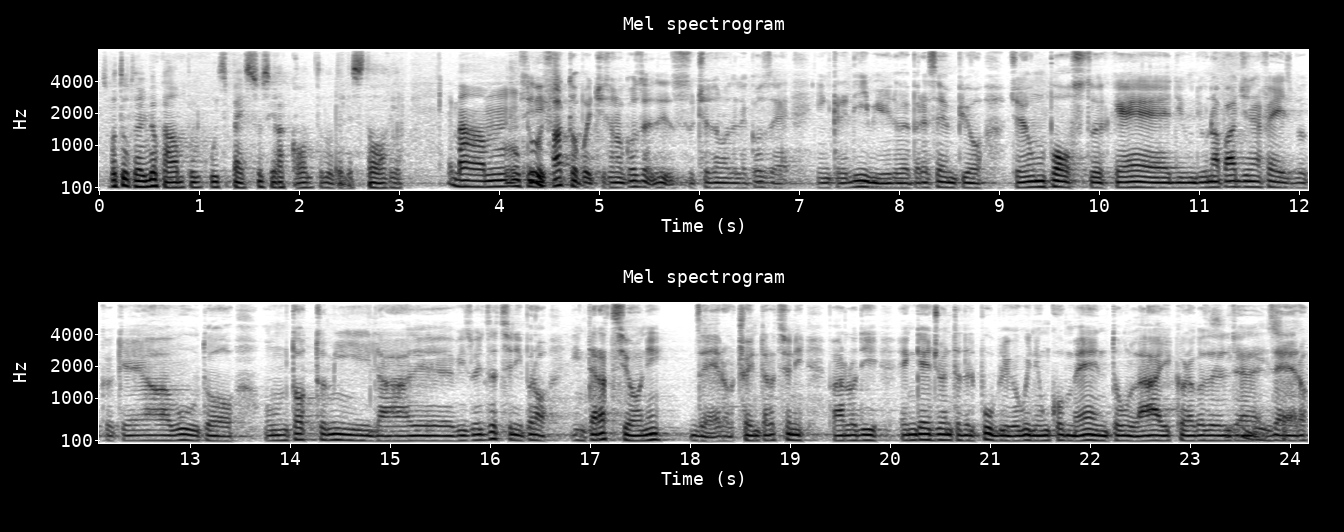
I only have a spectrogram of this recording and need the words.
soprattutto nel mio campo in cui spesso si raccontano delle storie. Ma mm, Sì, tu di fatto poi ci sono cose, succedono delle cose incredibili dove per esempio c'è un post di, di una pagina Facebook che ha avuto un tot mila eh, visualizzazioni, però interazioni zero, cioè interazioni, parlo di engagement del pubblico, quindi un commento, un like, una cosa del genere, zero.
